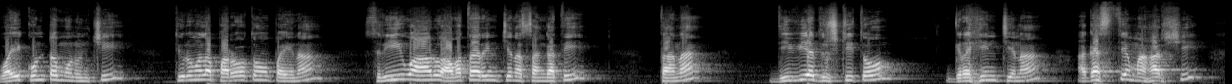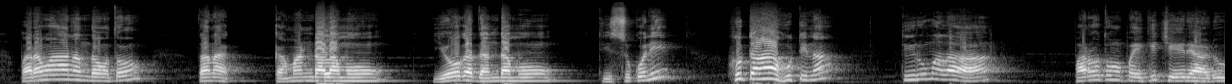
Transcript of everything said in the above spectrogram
వైకుంఠము నుంచి తిరుమల పర్వతం పైన శ్రీవారు అవతరించిన సంగతి తన దివ్య దృష్టితో గ్రహించిన అగస్త్య మహర్షి పరమానందంతో తన కమండలము యోగదండము తీసుకొని హుటాహుటిన తిరుమల పర్వతంపైకి చేరాడు.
